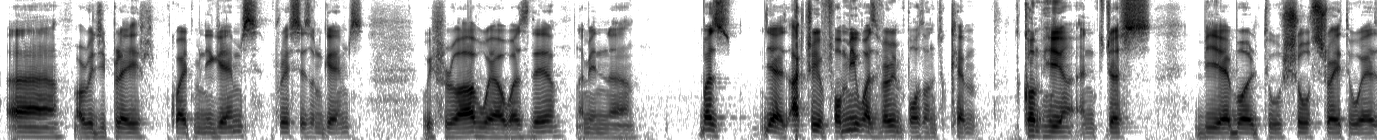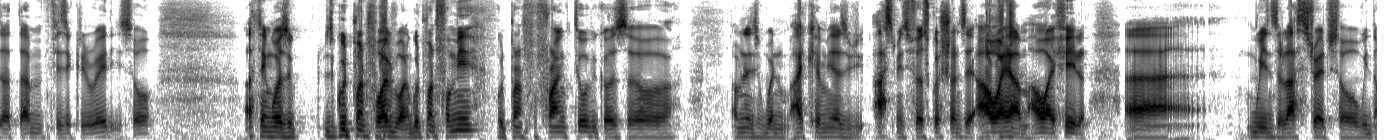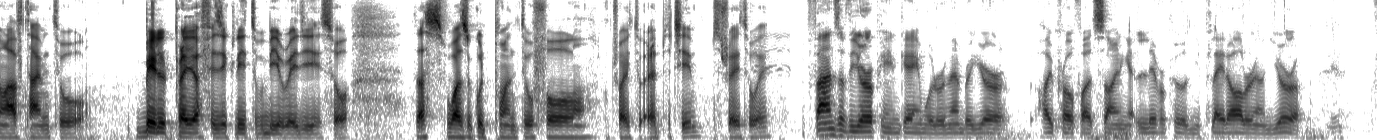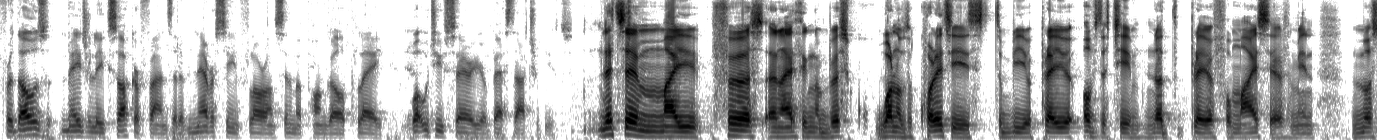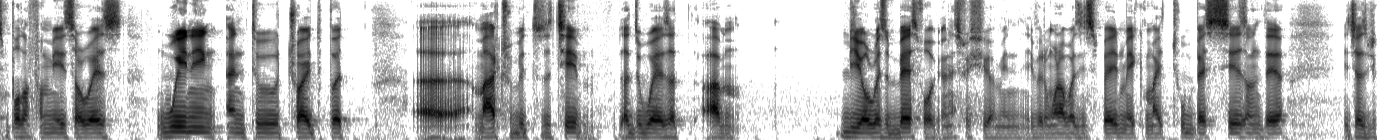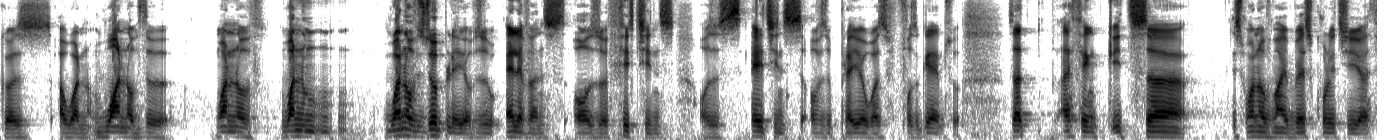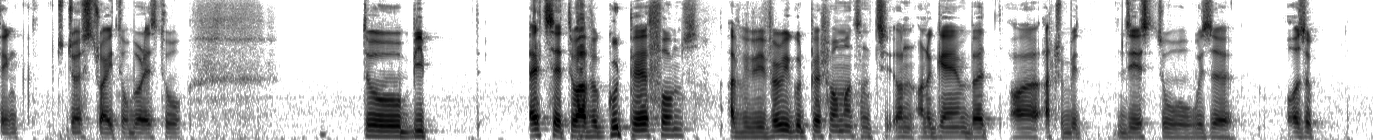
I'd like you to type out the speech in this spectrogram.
Uh, already played quite many games, pre-season games, with Havre where I was there. I mean, uh, was yeah actually for me was very important to come to come here and just be able to show straight away that I'm physically ready. So I think was a, it's a good point for everyone. Good point for me. Good point for Frank too because. Uh, I mean, when I came here, you asked me his first question, say how I am, how I feel. Uh, we in the last stretch, so we don't have time to build player physically to be ready. So that was a good point too for try to help the team straight away. Fans of the European game will remember your high profile signing at Liverpool and you played all around Europe. For those Major League Soccer fans that have never seen Florent Sinama Pongolle play, what would you say are your best attributes? Let's say my first and I think my best one of the qualities to be a player of the team, not a player for myself. I mean, the most important for me is always winning and to try to put uh, my attribute to the team. That's the way that I'm be always the best for be honest with you. I mean, even when I was in Spain, make my two best seasons there, it's just because I won one of the one of one one of the play of the 11th or the 15th or the 18th of the player was for the game. So that I think it's uh, it's one of my best quality. I think to just try to always to to be let's say to have a good performance, have a very good performance on, on, on a game, but uh, attribute this to with the other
